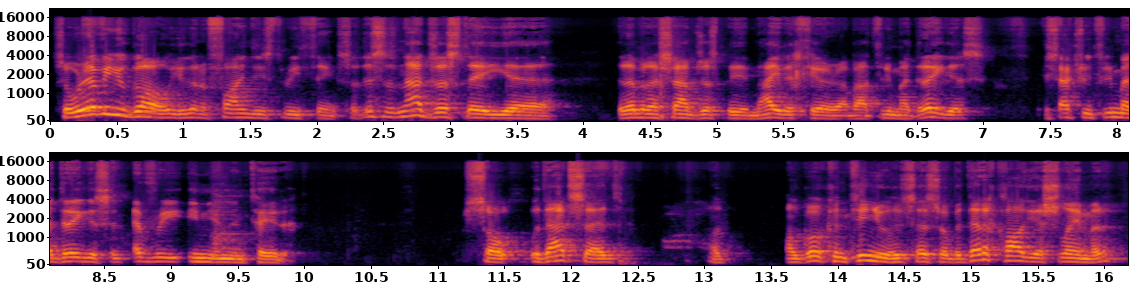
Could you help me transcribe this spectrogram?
So wherever you go, you're going to find these three things. So this is not just a, uh, Rebbe Rashab just be Meirich here about three Madregas. It's actually three Madregas in every Indian in Torah. So with that said, I'll go continue. He says, so But B'derech Klal Yeshlemer,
